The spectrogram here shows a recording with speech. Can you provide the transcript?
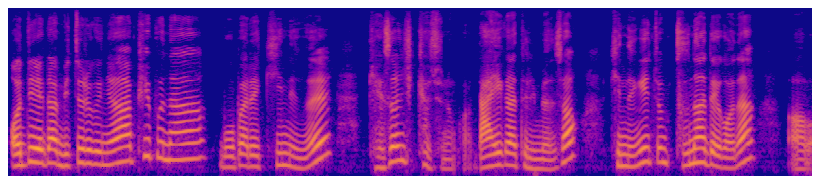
어디에다 밑줄을 그냐 피부나 모발의 기능을 개선시켜 주는 거 나이가 들면서 기능이 좀 둔화되거나 어,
